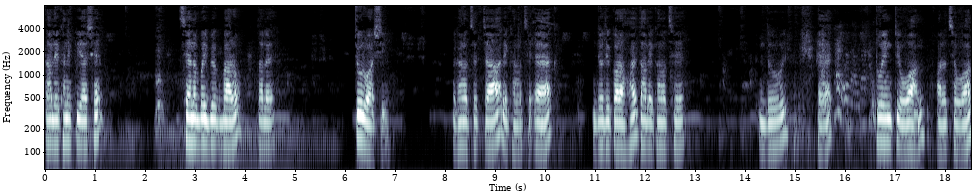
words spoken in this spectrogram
তাহলে এখানে কি আসে? ছিয়ানব্বই বিয়োগ বারো, তাহলে চুরাশি। এখানে হচ্ছে চার, এখানে হচ্ছে এক। যদি করা হয়, তাহলে এখানে হচ্ছে দুই, এক, টোয়েন্টি ওয়ান, আর হচ্ছে ওয়ান,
